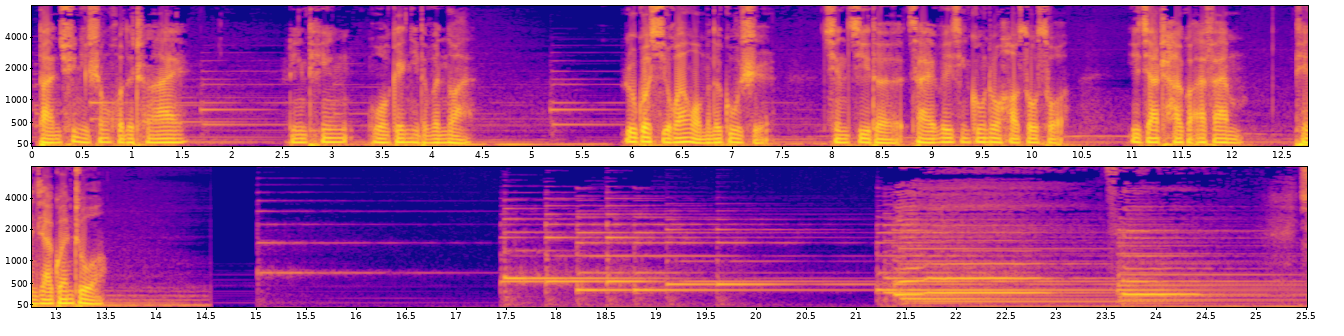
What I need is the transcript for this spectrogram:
掸去你生活的尘埃，聆听我给你的温暖。如果喜欢我们的故事。请记得在微信公众号搜索“一家茶馆 FM”，添加关注哦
